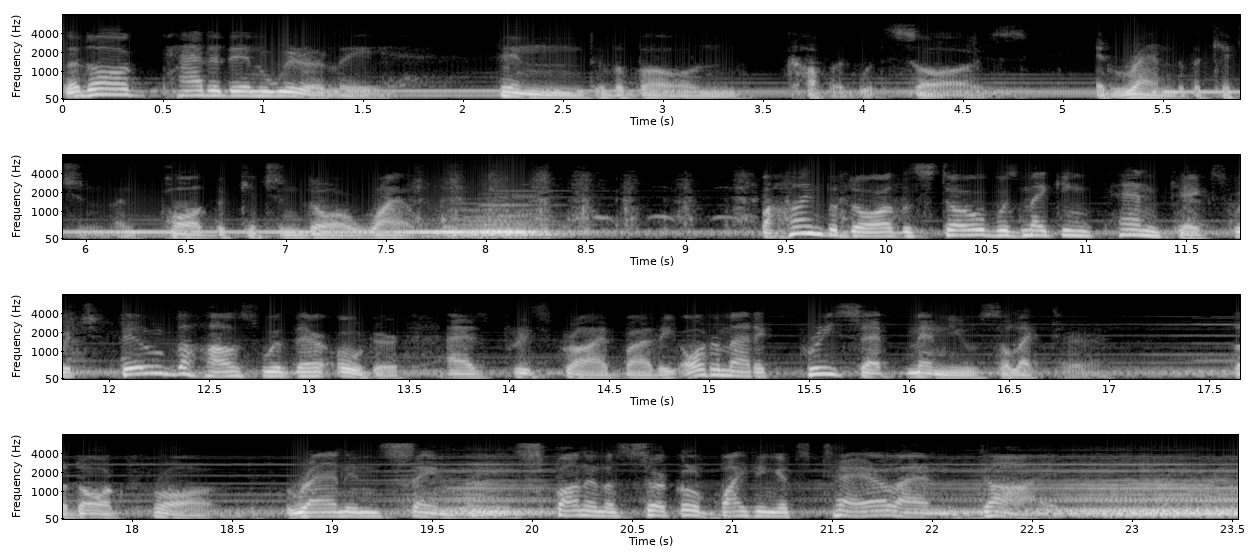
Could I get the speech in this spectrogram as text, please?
The dog padded in wearily, thin to the bone, covered with sores. It ran to the kitchen and pawed the kitchen door wildly. Behind the door, the stove was making pancakes which filled the house with their odor, as prescribed by the automatic preset menu selector. The dog frothed, ran insanely, spun in a circle, biting its tail, and died.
